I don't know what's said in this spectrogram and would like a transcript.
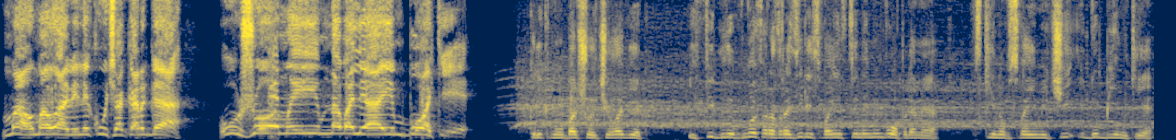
мал-мала великуча корга. Уже мы им наваляем боки. Крикнул большой человек, и фиглы вновь разразились воинственными воплями, вскинув свои мечи и дубинки.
